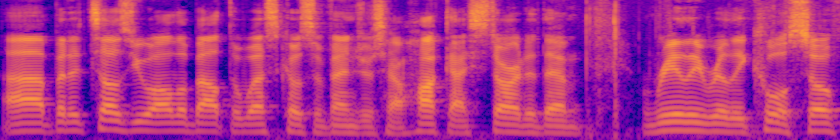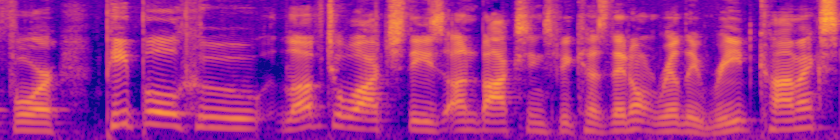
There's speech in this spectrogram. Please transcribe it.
Uh, but it tells you all about the West Coast Avengers, how Hawkeye started them. Really, really cool. So for people who love to watch these unboxings because they don't really read comics,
